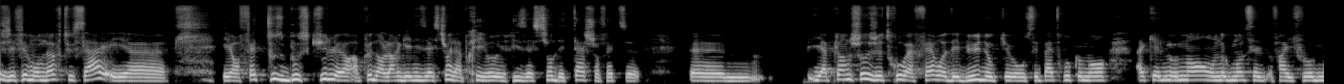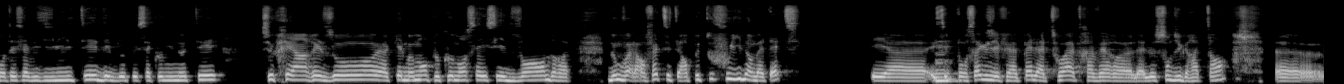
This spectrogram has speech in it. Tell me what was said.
j'ai fait mon offre tout ça et euh, et en fait tout se bouscule un peu dans l'organisation et la priorisation des tâches en fait. Euh, il y a plein de choses, je trouve, à faire au début. Donc, on ne sait pas trop comment, à quel moment on augmente. enfin, il faut augmenter sa visibilité, développer sa communauté, se créer un réseau. À quel moment on peut commencer à essayer de vendre. Donc voilà, en fait, c'était un peu tout fouillis dans ma tête. Et, euh, et c'est mm. pour ça que j'ai fait appel à toi à travers euh, la leçon du gratin euh,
